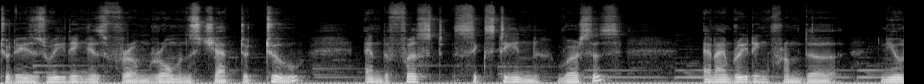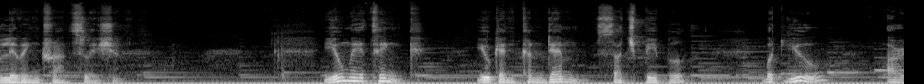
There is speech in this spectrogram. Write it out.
Today's reading is from Romans chapter 2 and the first 16 verses, and I'm reading from the New Living Translation. You may think you can condemn such people, but you are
